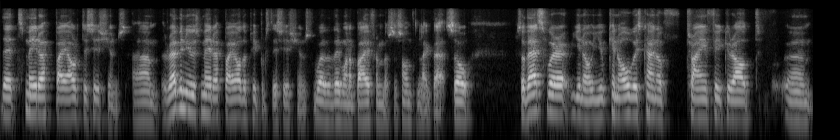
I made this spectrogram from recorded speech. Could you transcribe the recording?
that's made up by our decisions. Um, revenue is made up by other people's decisions, whether they want to buy from us or something like that. So, so that's where you know you can always kind of try and figure out um,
